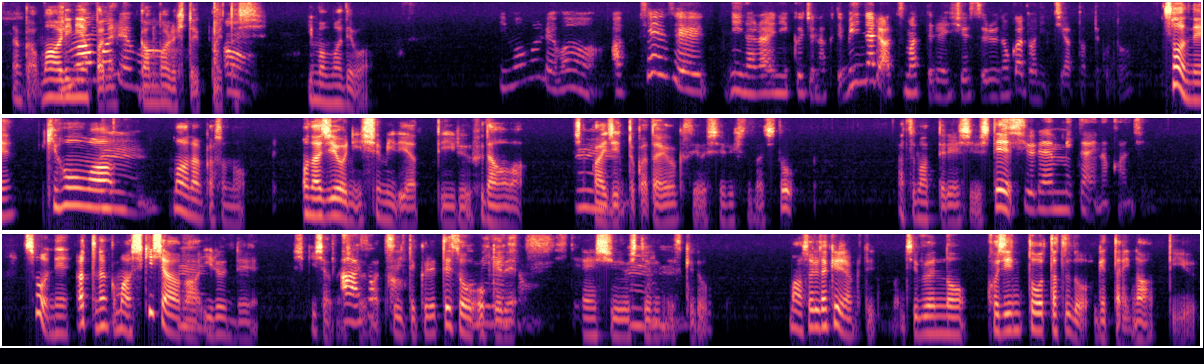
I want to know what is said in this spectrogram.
なんか周りにやっぱね頑張る人いっぱいいたし、今までは。今まではあ先生に習いに行くじゃなくてみんなで集まって練習するのが土日やったってこと？そうね。基本は、うん。まあなんかその同じように趣味でやっている普段は社会人とか大学生をしている人たちと集まって練習して、主練みたいな感じ。そうね。あとなんかまあ指揮者がいるんで、指揮者の人がついてくれてそうコンビネ OK で練習してるんですけど、まあそれだけじゃなくて自分の個人到達度を上げたいなっていう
